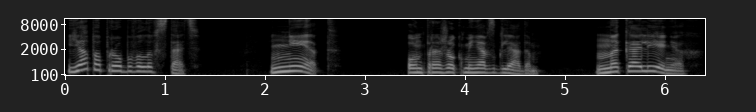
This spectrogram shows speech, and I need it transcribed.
Я попробовала встать. «Нет», — он прожег меня взглядом. «На коленях».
